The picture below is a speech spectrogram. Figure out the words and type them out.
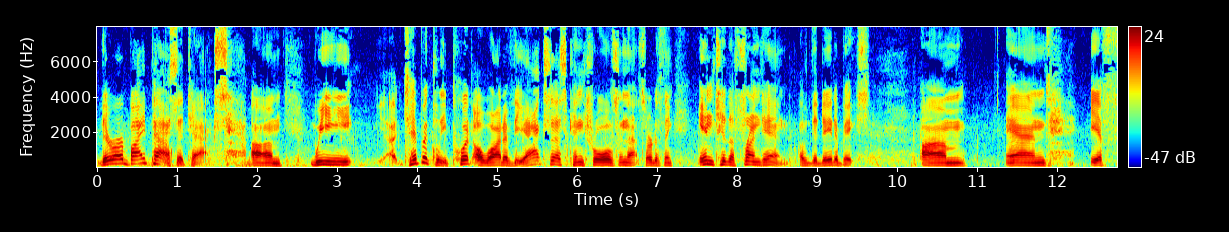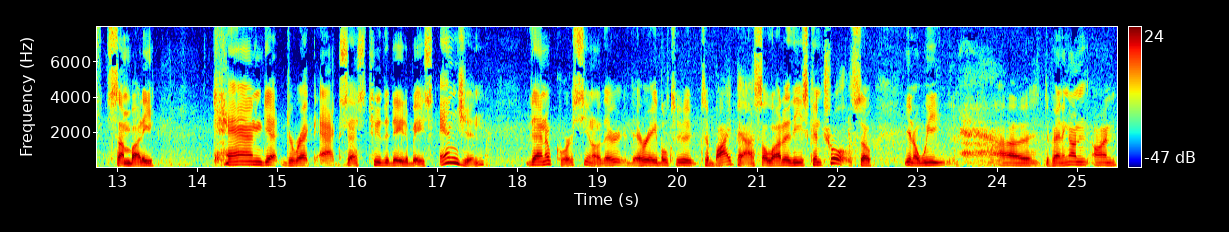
there are bypass attacks. Um, we typically put a lot of the access controls and that sort of thing into the front end of the database. Um, and if somebody can get direct access to the database engine, then of course, you know, they're they're able to to bypass a lot of these controls. So, you know, we uh, depending on on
